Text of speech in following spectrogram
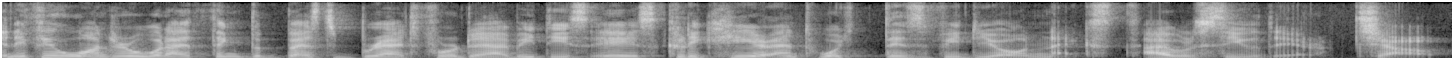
And if you wonder what I think the best bread for diabetes is, click here and watch this video next. I will see you there. Ciao.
